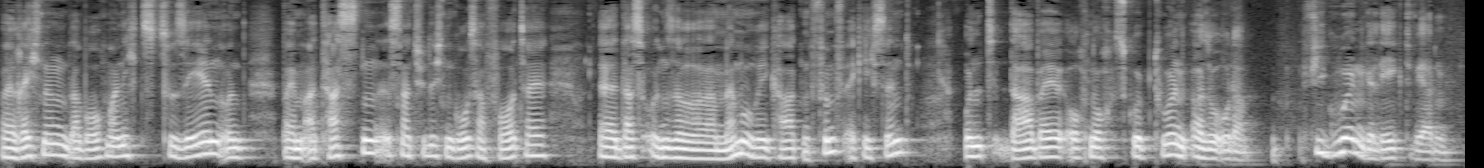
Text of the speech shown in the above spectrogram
Weil Rechnen, da braucht man nichts zu sehen. Und beim Ertasten ist natürlich ein großer Vorteil, äh, dass unsere Memory-Karten fünfeckig sind und dabei auch noch Skulpturen, also oder Figuren gelegt werden.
